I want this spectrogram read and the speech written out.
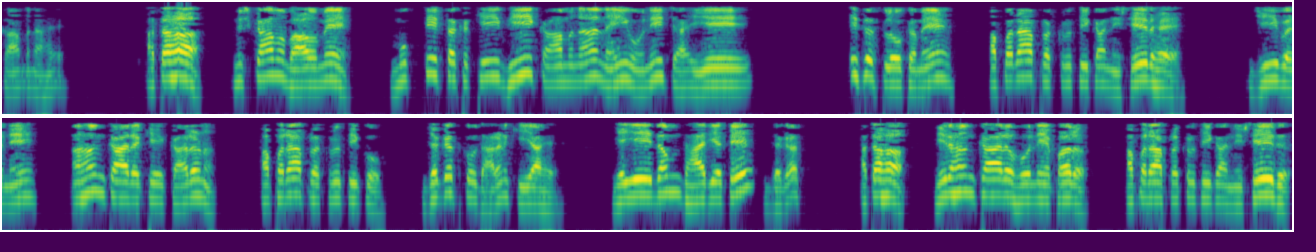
कामना है। अतः निष्काम भाव में मुक्ति तक की भी कामना नहीं होनी चाहिए। इस श्लोक में अपरा प्रकृति का निषेध है। जीव ने अहंकार के कारण अपरा प्रकृति को, जगत को धारण किया है। येदम धार्यते जगत। अतः निरहंकार होने पर अपरा प्रकृति का निषेध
